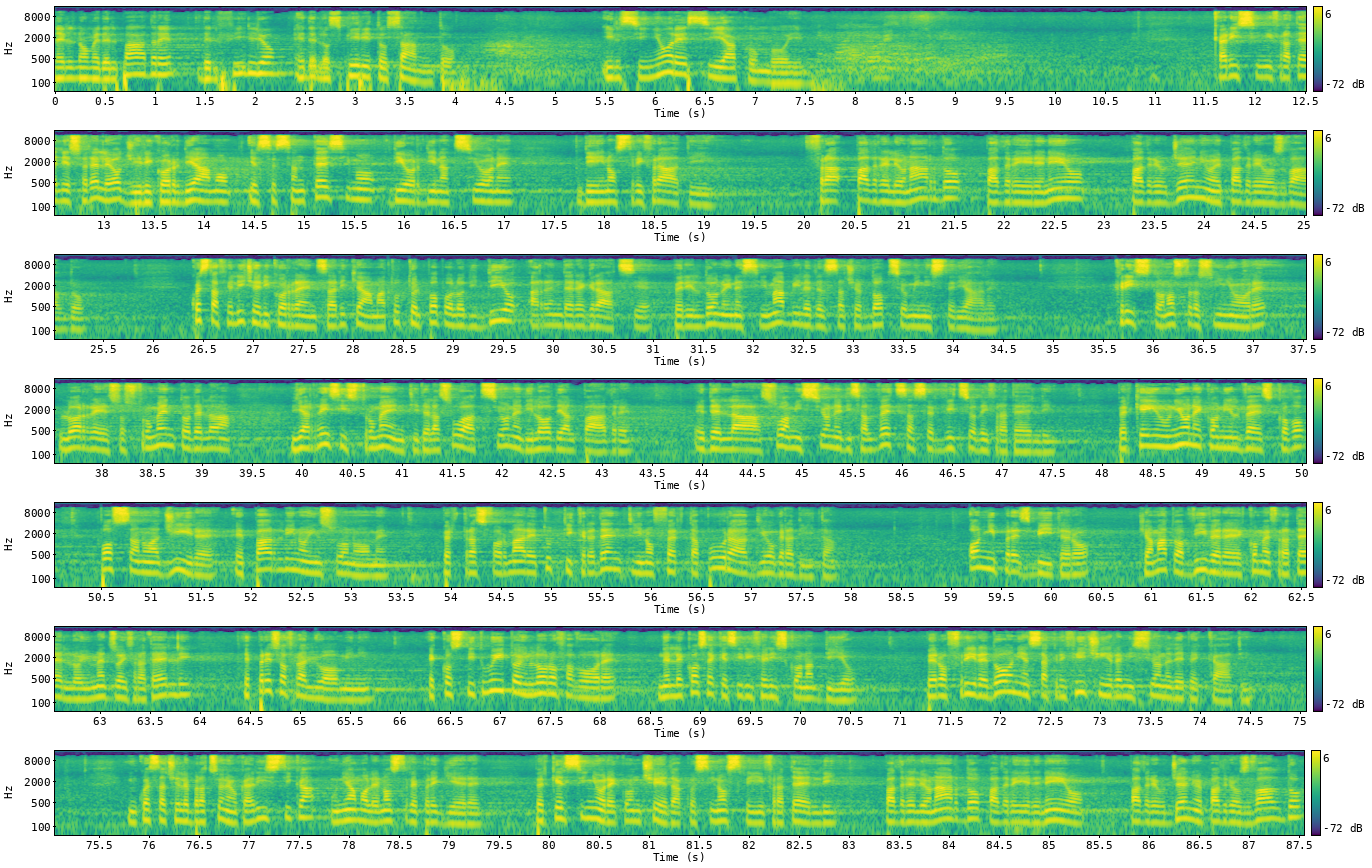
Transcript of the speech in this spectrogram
Nel nome del Padre, del Figlio e dello Spirito Santo. Il Signore sia con voi. Carissimi fratelli e sorelle, oggi ricordiamo il sessantesimo di ordinazione dei nostri frati, fra padre Leonardo, padre Ireneo, padre Eugenio e padre Osvaldo. Questa felice ricorrenza richiama tutto il popolo di Dio a rendere grazie per il dono inestimabile del sacerdozio ministeriale. Cristo, nostro Signore, lo ha reso strumento della, gli ha resi strumenti della sua azione di lode al Padre e della sua missione di salvezza a servizio dei fratelli, perché in unione con il Vescovo possano agire e parlino in suo nome per trasformare tutti i credenti in offerta pura a Dio gradita. Ogni presbitero, chiamato a vivere come fratello in mezzo ai fratelli, è preso fra gli uomini, è costituito in loro favore nelle cose che si riferiscono a Dio, per offrire doni e sacrifici in remissione dei peccati. In questa celebrazione eucaristica uniamo le nostre preghiere perché il Signore conceda a questi nostri fratelli Padre Leonardo, Padre Ireneo, Padre Eugenio e Padre Osvaldo,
